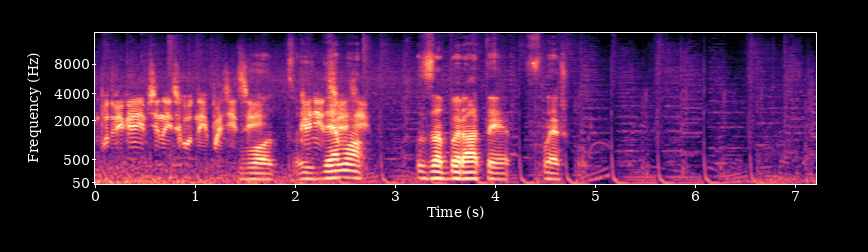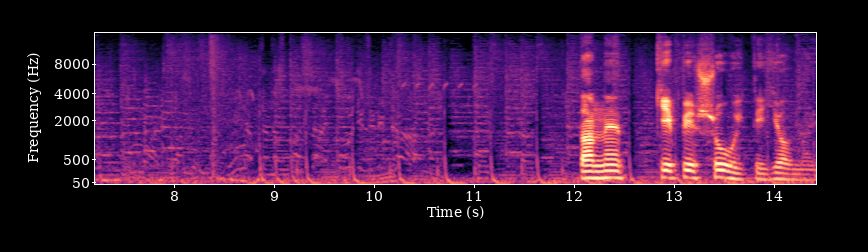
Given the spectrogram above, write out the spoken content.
Выдвигаемся на исходные позиции. Вот, Конец йдемо связи. забирати флешку. Та не кипішуйте, йомою.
